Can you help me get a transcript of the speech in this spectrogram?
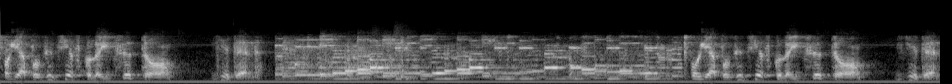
Twoja pozycja w kolejce to jeden. Twoja pozycja w kolejce to jeden.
